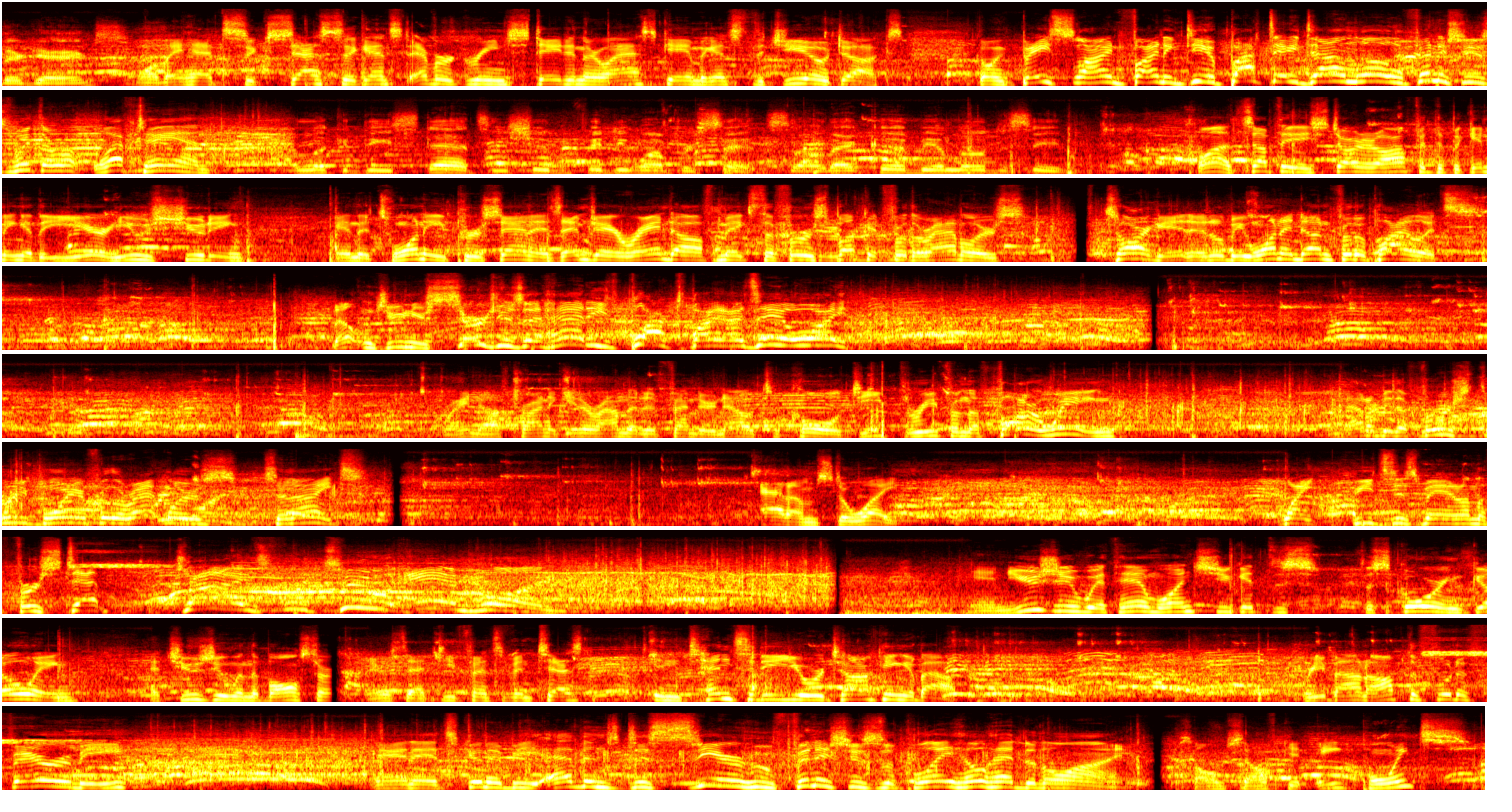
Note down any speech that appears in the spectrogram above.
their games. Well, they had success against Evergreen State in their last game against the Geoducks. Going baseline, finding Diabate down low, finishes with the left hand. I look at these stats, he's shooting 51%, so that could be a little deceiving. Well, it's something he started off at the beginning of the year. He was shooting in the 20% as MJ Randolph makes the first bucket for the Rattlers. Target, it'll be one and done for the Pilots. Melton Jr. surges ahead. He's blocked by Isaiah White. Trying to get around the defender. Now to Cole. Deep three from the far wing. That'll be the first three-pointer for the Rattlers tonight. Adams to White. White beats his man on the first step, drives for two and one. And usually with him, once you get the, the scoring going, that's usually when the ball starts. There's that defensive intensity you were talking about. Rebound off the foot of Farabee. And it's going to be Evans Desir who finishes the play. He'll head to the line. Saw himself get eight points.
